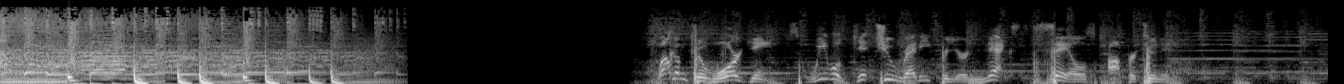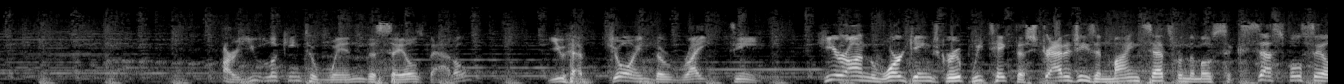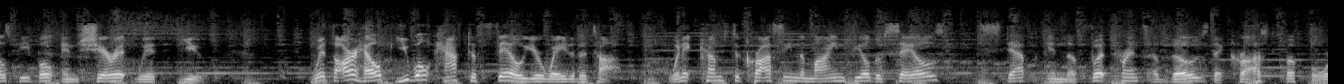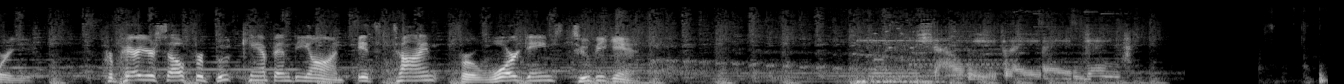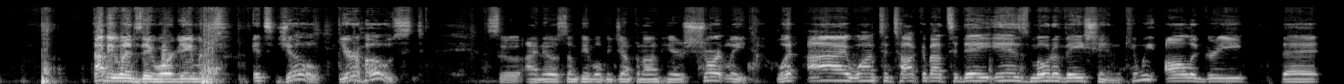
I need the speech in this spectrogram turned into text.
Welcome to War Games. We will get you ready for your next sales opportunity. Are you looking to win the sales battle? You have joined the right team. Here on the War Games Group, we take the strategies and mindsets from the most successful salespeople and share it with you. With our help, you won't have to fail your way to the top. When it comes to crossing the minefield of sales, step in the footprints of those that crossed before you. Prepare yourself for boot camp and beyond. It's time for War Games to begin. Happy Wednesday, War Gamers. It's Joe, your host. So I know some people will be jumping on here shortly. What I want to talk about today is motivation. Can we all agree that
